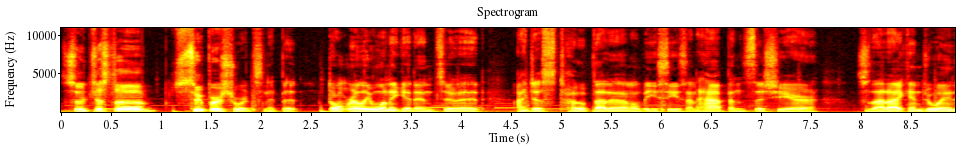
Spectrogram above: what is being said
So, just a super short snippet. Don't really want to get into it. I just hope that an MLB season happens this year so that I can enjoy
